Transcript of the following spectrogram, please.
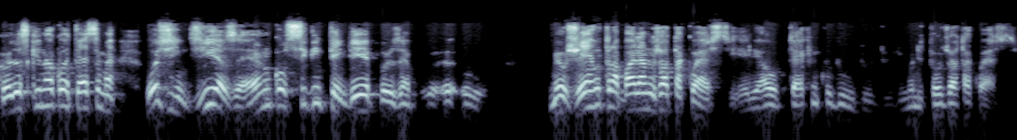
Coisas que não acontecem mais. Hoje em dia, Zé, eu não consigo entender, por exemplo, o meu genro trabalha no JQuest, ele é o técnico do, do, de monitor de JQuest.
